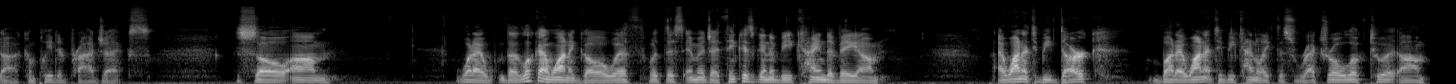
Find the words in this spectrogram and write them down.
uh, completed projects. So, um, what I the look I want to go with with this image, I think is going to be kind of a um, I want it to be dark, but I want it to be kind of like this retro look to it. Um,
